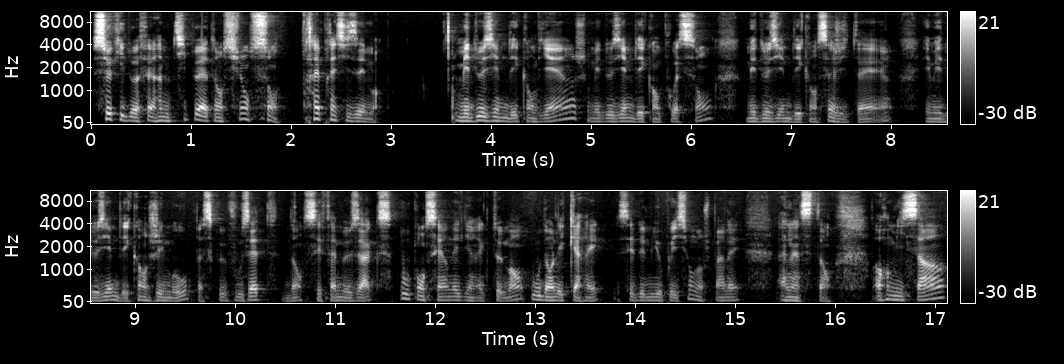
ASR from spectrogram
ceux qui doivent faire un petit peu attention sont, très précisément, mes deuxièmes décans vierges, mes deuxièmes décans poissons, mes deuxièmes décans sagittaires et mes deuxièmes décans gémeaux, parce que vous êtes dans ces fameux axes, ou concernés directement, ou dans les carrés, ces demi-oppositions dont je parlais à l'instant. Hormis ça,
